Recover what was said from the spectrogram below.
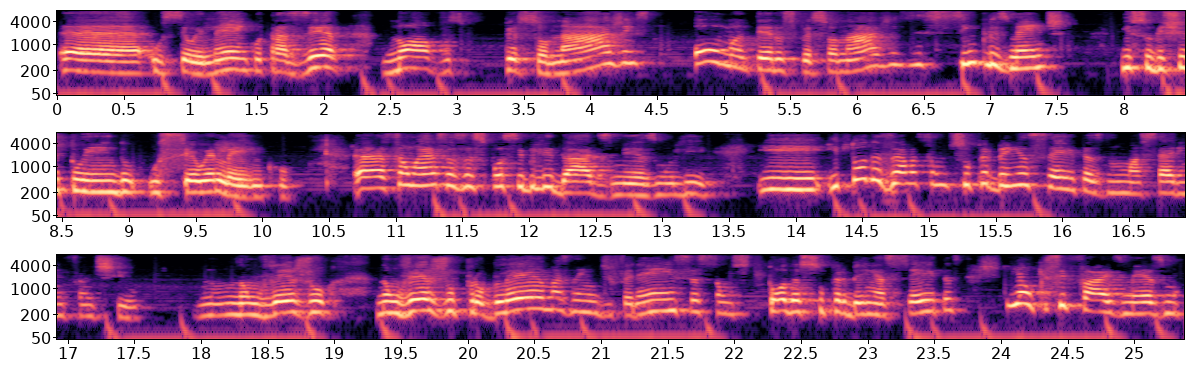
é, o seu elenco, trazer novos personagens ou manter os personagens e simplesmente ir substituindo o seu elenco. É, são essas as possibilidades mesmo, Li. E, e todas elas são super bem aceitas numa série infantil. Não, vejo, não vejo problemas nem diferenças, são todas super bem aceitas e é o que se faz mesmo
